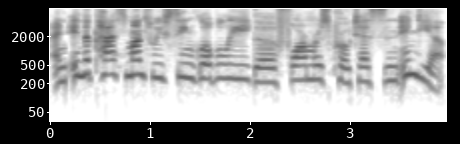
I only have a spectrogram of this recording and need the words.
And in the past months, we've seen globally the farmers' protests in India.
